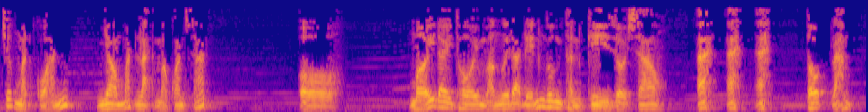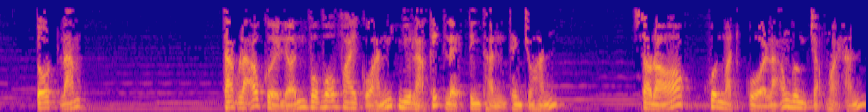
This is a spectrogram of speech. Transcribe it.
trước mặt của hắn, nheo mắt lại mà quan sát. Ồ, mới đây thôi mà ngươi đã đến ngưng thần kỳ rồi sao? À, à, à, tốt lắm, tốt lắm. Tháp lão cười lớn vỗ vỗ vai của hắn như là kích lệ tinh thần thêm cho hắn. Sau đó, khuôn mặt của lão ngưng trọng hỏi hắn,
